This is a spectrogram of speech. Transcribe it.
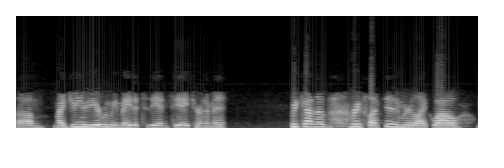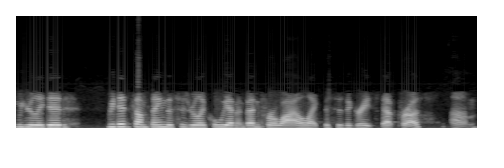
um, my junior year, when we made it to the NCAA tournament, we kind of reflected and we were like, "Wow, we really did." We did something. This is really cool. We haven't been for a while. Like this is a great step for us. Um,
